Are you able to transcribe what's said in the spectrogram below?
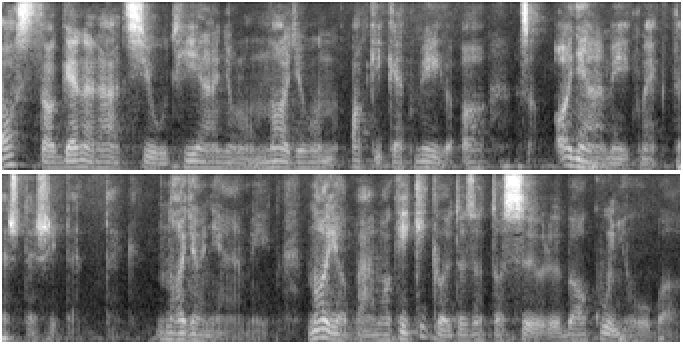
azt a generációt hiányolom nagyon, akiket még az anyámék megtestesítettek. Nagyanyámék, nagyapám, aki kiköltözött a szőlőbe, a kunyhóba.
